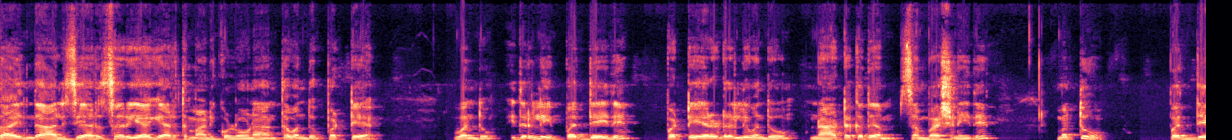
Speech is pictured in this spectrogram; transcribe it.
ಸಹಾಯದಿಂದ ಆಲಿಸಿ ಅರ್, ಸರಿಯಾಗಿ ಅರ್ಥ ಮಾಡಿಕೊಳ್ಳೋಣ ಅಂತ ಒಂದು ಪಠ್ಯ ಒಂದು. ಇದರಲ್ಲಿ ಪದ್ಯ ಇದೆ. ಪಠ್ಯ ಎರಡರಲ್ಲಿ ಒಂದು ನಾಟಕದ ಸಂಭಾಷಣೆ ಇದೆ. ಮತ್ತು ಪದ್ಯ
